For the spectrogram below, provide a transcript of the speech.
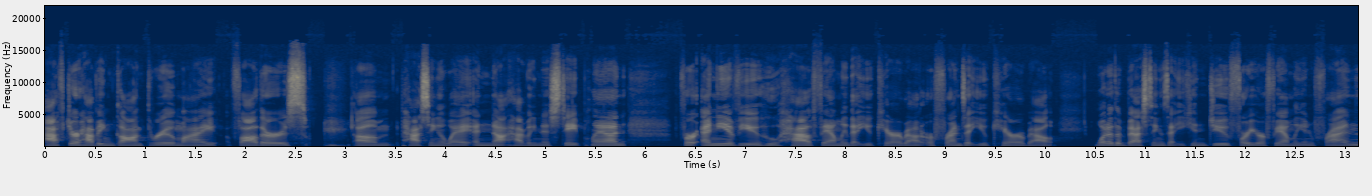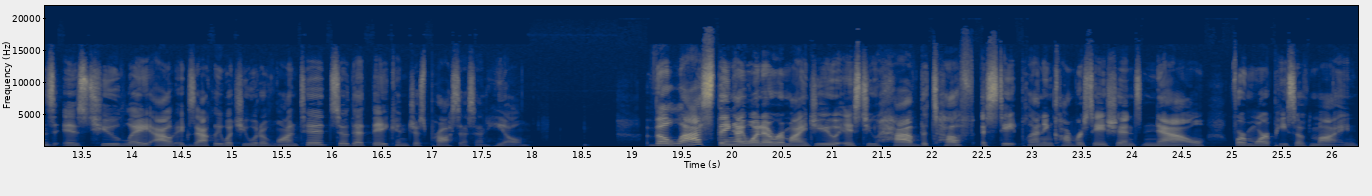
after having gone through my father's um, passing away and not having an estate plan, for any of you who have family that you care about or friends that you care about, one of the best things that you can do for your family and friends is to lay out exactly what you would have wanted so that they can just process and heal. The last thing I want to remind you is to have the tough estate planning conversations now for more peace of mind.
